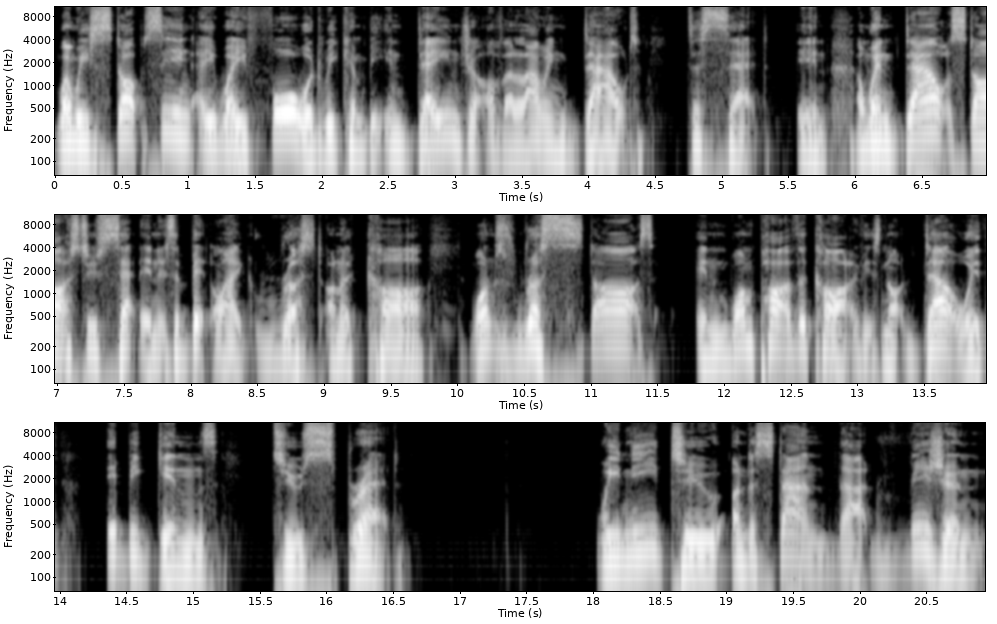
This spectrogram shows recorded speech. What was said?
When we stop seeing a way forward, we can be in danger of allowing doubt to set in. And when doubt starts to set in, it's a bit like rust on a car. Once rust starts in one part of the car, if it's not dealt with, it begins to spread we need to understand that vision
